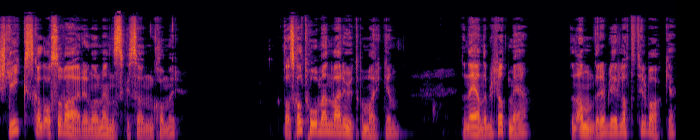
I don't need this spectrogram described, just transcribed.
Slik skal det også være når menneskesønnen kommer. Da skal to menn være ute på marken. Den ene blir tatt med, den andre blir latt tilbake.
